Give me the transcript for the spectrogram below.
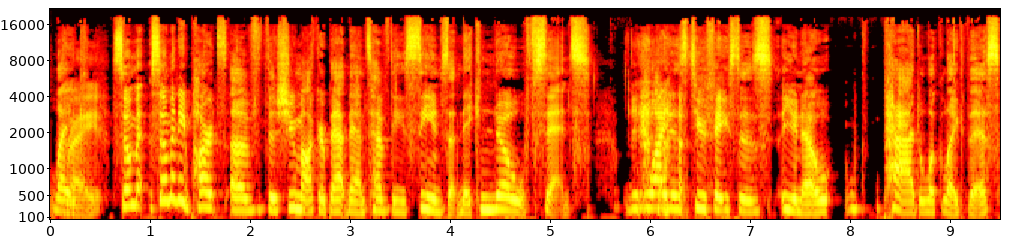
like right. so so many parts of the Schumacher Batmans have these scenes that make no sense. Yeah. Why does Two Faces, you know, pad look like this?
